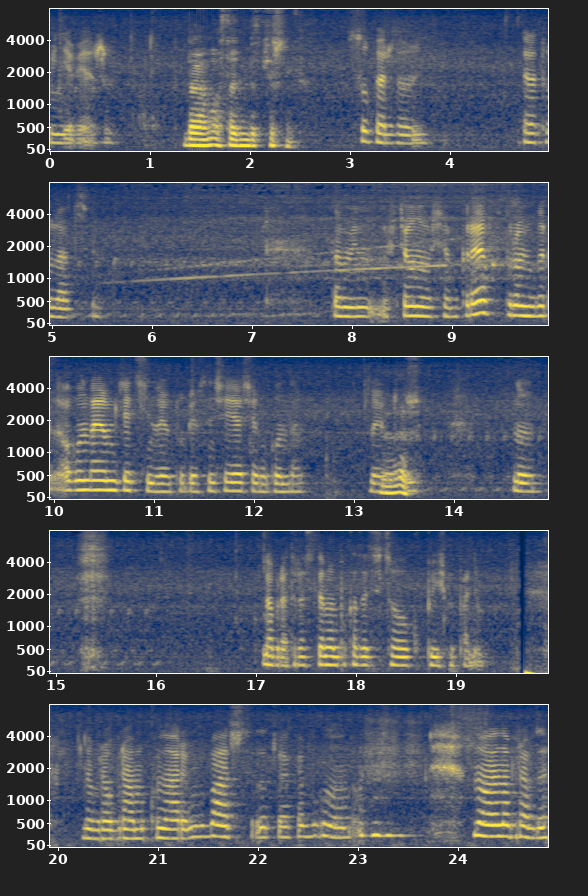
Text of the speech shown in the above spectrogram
mi nie wierzy. Dałem ostatni bezpiecznik. Super, Domin. Gratulacje. Domin wciągnął się w grę, w którą oglądają dzieci na YouTubie. W sensie ja się oglądam na Ja YouTubie. też. No. Dobra, teraz idę wam pokazać, co kupiliśmy paniom. Dobra, ubrałam okulary. Wybaczcie, to jak ja wyglądam. No, ale naprawdę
